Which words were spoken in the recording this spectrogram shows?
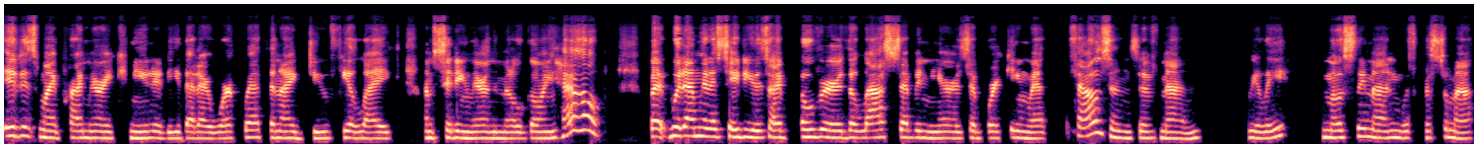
it is my primary community that I work with. And I do feel like I'm sitting there in the middle going, help. But what I'm going to say to you is I've, over the last seven years of working with thousands of men, really, mostly men with crystal meth,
